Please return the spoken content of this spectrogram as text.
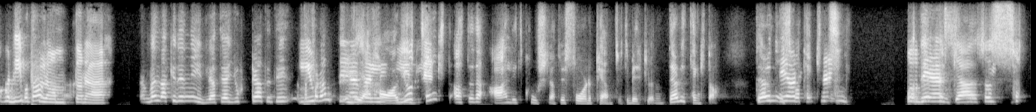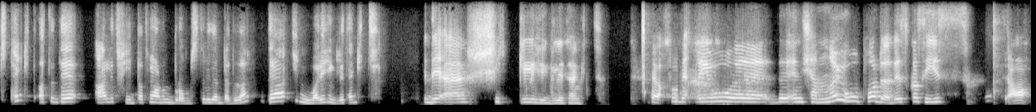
Og de Og da- planter der. Men er ikke det nydelig at de har gjort det? De, Jo, det er jeg har jo nydelig. tenkt at det er litt koselig at vi får det pent ut i Birkelunden. Det har de tenkt da. Det er det noen Det som har tenkt. Og Og det det er tenker jeg så søtt tenkt, at det er litt fint at vi har noen blomster i det bedet der. Det er innmari hyggelig tenkt. Det er skikkelig hyggelig tenkt. Ja. For det er jo eh, det, En kjenner jo på det, det skal sies. Ja.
